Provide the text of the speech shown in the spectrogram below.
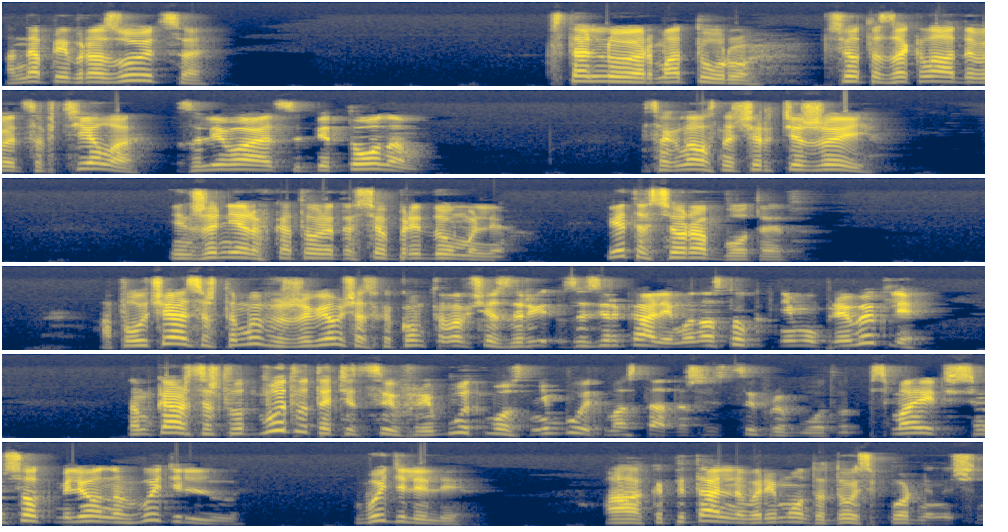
она преобразуется в стальную арматуру. Все это закладывается в тело, заливается бетоном, согласно чертежей инженеров, которые это все придумали. И это все работает. А получается, что мы живем сейчас в каком-то вообще зазеркале. Мы настолько к нему привыкли, нам кажется, что вот будут вот эти цифры, и будет мост, не будет моста, даже если цифры будут. Вот посмотрите, 700 миллионов выделили, выделили, а капитального ремонта до сих пор не, начи,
